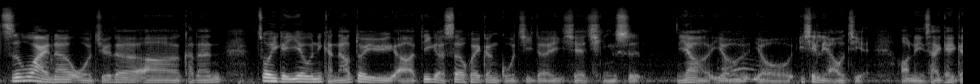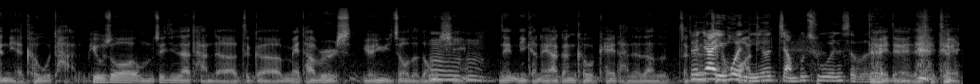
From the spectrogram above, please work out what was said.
之外呢？我觉得呃，可能做一个业务，你可能要对于呃第一个社会跟国际的一些情势，你要有有一些了解哦，你才可以跟你的客户谈。譬如说，我们最近在谈的这个 Metaverse 元宇宙的东西，你你可能要跟客户可以谈的这样子。人家一问你又讲不出什么。对对对 对，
